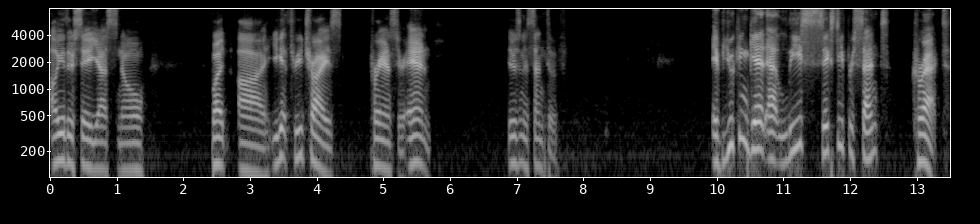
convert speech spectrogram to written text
I'll either say yes, no. But uh, you get three tries per answer, and there's an incentive if you can get at least 60% correct,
